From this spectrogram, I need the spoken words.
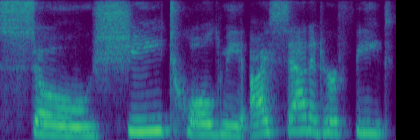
So she told me, I sat at her feet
